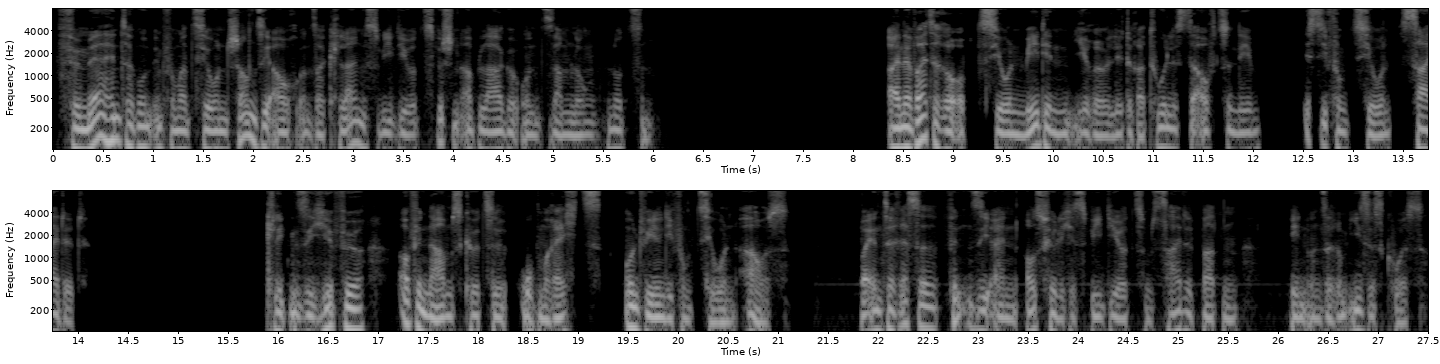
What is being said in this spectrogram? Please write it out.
Für mehr Hintergrundinformationen schauen Sie auch unser kleines Video Zwischenablage und Sammlung nutzen. Eine weitere Option, Medien in Ihre Literaturliste aufzunehmen, ist die Funktion Cited. Klicken Sie hierfür auf den Namenskürzel oben rechts und wählen die Funktion aus bei Interesse finden Sie ein ausführliches Video zum Cited-Button in unserem ISIS-Kurs.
